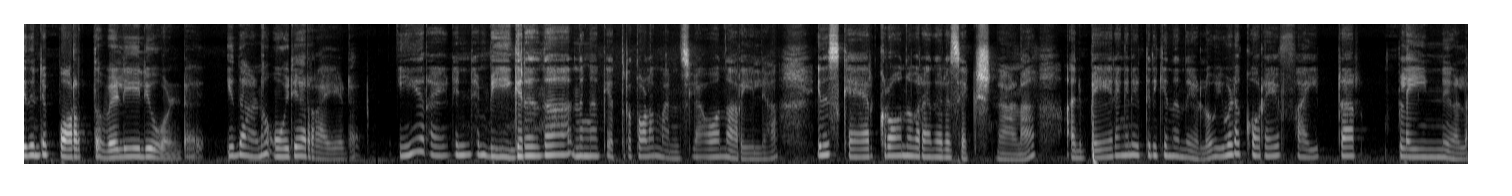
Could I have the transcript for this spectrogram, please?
ഇതിന്റെ പുറത്ത് വെളിയിലും ഉണ്ട്. ഇതാണ് ഒരു റൈഡ്. ഈ റൈഡിന്റെ ഭീകരത നിങ്ങൾക്ക് എത്രത്തോളം മനസ്സിലാവുമെന്ന് അറിയില്ല ഇത് സ്കെയർ ക്രോ എന്ന് പറയുന്ന ഒരു സെക്ഷനാണ്. അതിന് പേരെങ്ങനെ ഇട്ടിരിക്കുന്നതേ ഉള്ളൂ. ഇവിടെ കുറേ ഫൈറ്റർ പ്ലെയിനുകൾ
